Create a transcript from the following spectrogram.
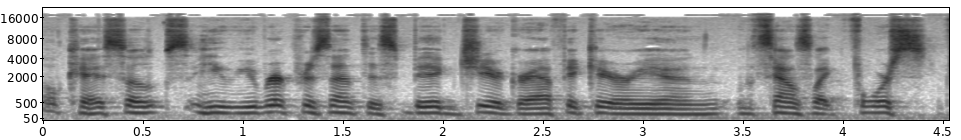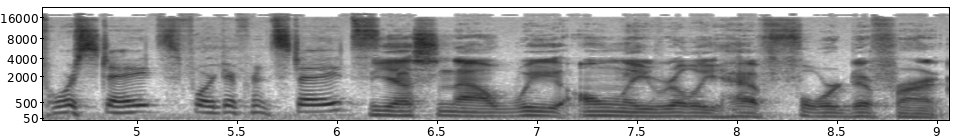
Okay, so you, you represent this big geographic area, and it sounds like four, four states, four different states? Yes, now we only really have four different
